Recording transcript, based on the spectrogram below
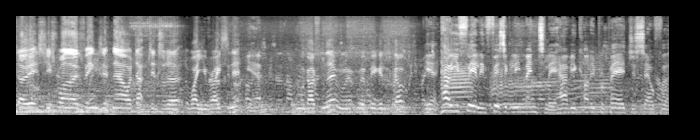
so it's just one of those things that now adapting to the, the way you're racing it. Yeah. and we'll go from there. And we're, we're big as gold. Yeah. How are you feeling physically, mentally? How have you kind of prepared yourself for,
